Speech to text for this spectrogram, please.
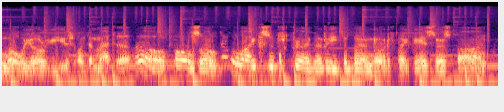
know your views on the matter. Oh, also, like, subscribe, and read the bell notifications on.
